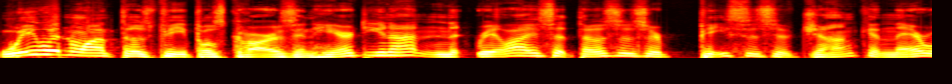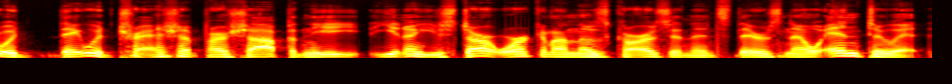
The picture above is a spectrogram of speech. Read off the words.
we wouldn't want those people's cars in here. Do you not n- realize that those are pieces of junk, and they would they would trash up our shop, and the, you know, you start working on those cars, and it's there's no end to it.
